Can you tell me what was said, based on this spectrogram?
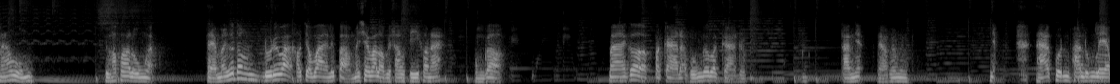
นะครับผมคือเขาพาลงอะ แต่มันก็ต้องดูด้วยว่าเขาจะว่างหรือเปล่า ไม่ใช่ว่าเราไปเซาซีเขานะ ผมก็ มาก็ประกาศอะผมก็ประกาศแบบตามเนี้ยนะครับแป๊บนึงเนี่ยหาคนพาโรงแรม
